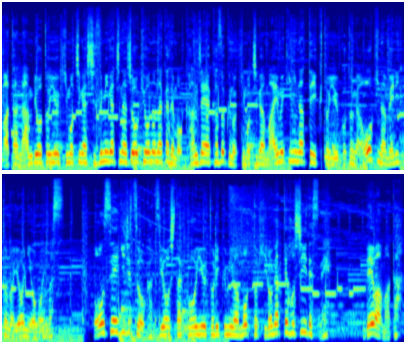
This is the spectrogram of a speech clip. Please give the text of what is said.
また難病という気持ちが沈みがちな状況の中でも患者や家族の気持ちが前向きになっていくということが大きなメリットのように思います。音声技術を活用したこういう取り組みはもっと広がってほしいですね。ではまた。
